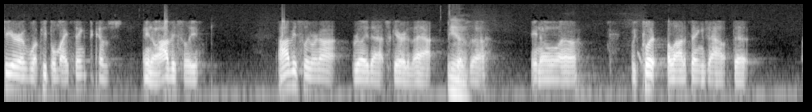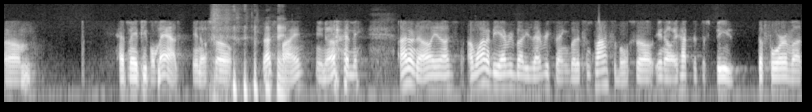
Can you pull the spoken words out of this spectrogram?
fear of what people might think because you know obviously obviously we're not really that scared of that Yeah. because uh, you know uh, we put a lot of things out that um, have made people mad, you know, so that's fine, you know. I mean, I don't know, you know, I want to be everybody's everything, but it's impossible. So, you know, it have to just be the four of us.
